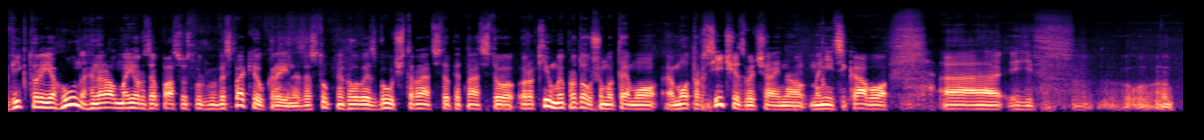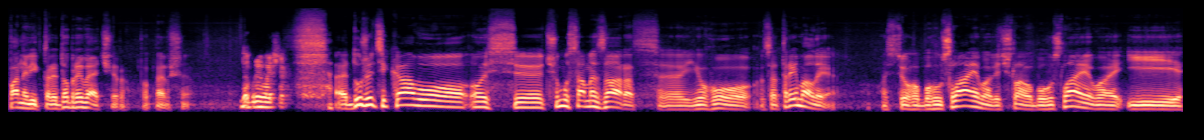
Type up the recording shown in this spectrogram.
Віктор Ягун, генерал-майор запасу Служби безпеки України, заступник голови СБУ 14-15 років. Ми продовжимо тему Мотор Січі. Звичайно, мені цікаво, е, пане Вікторе, добрий вечір. По перше, Добрий вечір. Е, дуже цікаво, ось е, чому саме зараз його затримали. Ось цього Богуслаєва, В'ячеслава Богуслаєва і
